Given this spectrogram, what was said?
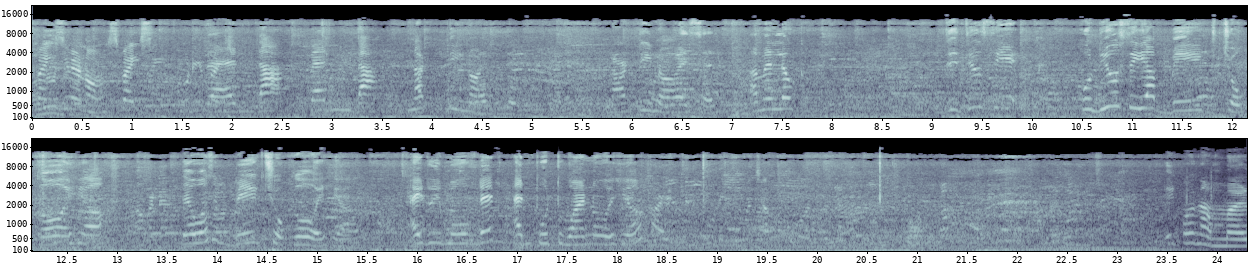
സ്പൈസി വേണോ spicy. Did you see? Could you see a big choker here? There was a big choker over here. I removed it and put one over here. ഇപ്പോൾ നമ്മൾ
